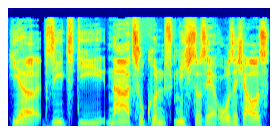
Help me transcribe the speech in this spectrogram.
hier sieht die nahe Zukunft nicht so sehr rosig aus.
